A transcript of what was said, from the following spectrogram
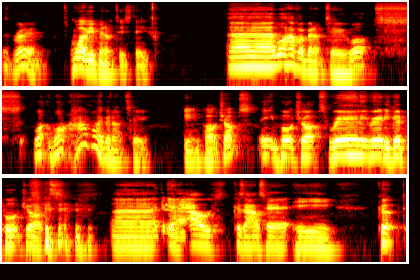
it's brilliant. What have you been up to, Steve? Uh, what have I been up to? What's what? What have I been up to? Eating pork chops? Eating pork chops, really, really good pork chops. uh, yeah, Al's because Al's here. He cooked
